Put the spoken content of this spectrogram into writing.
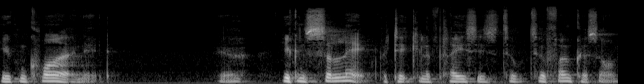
You can quieten it. Yeah? You can select particular places to, to focus on.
